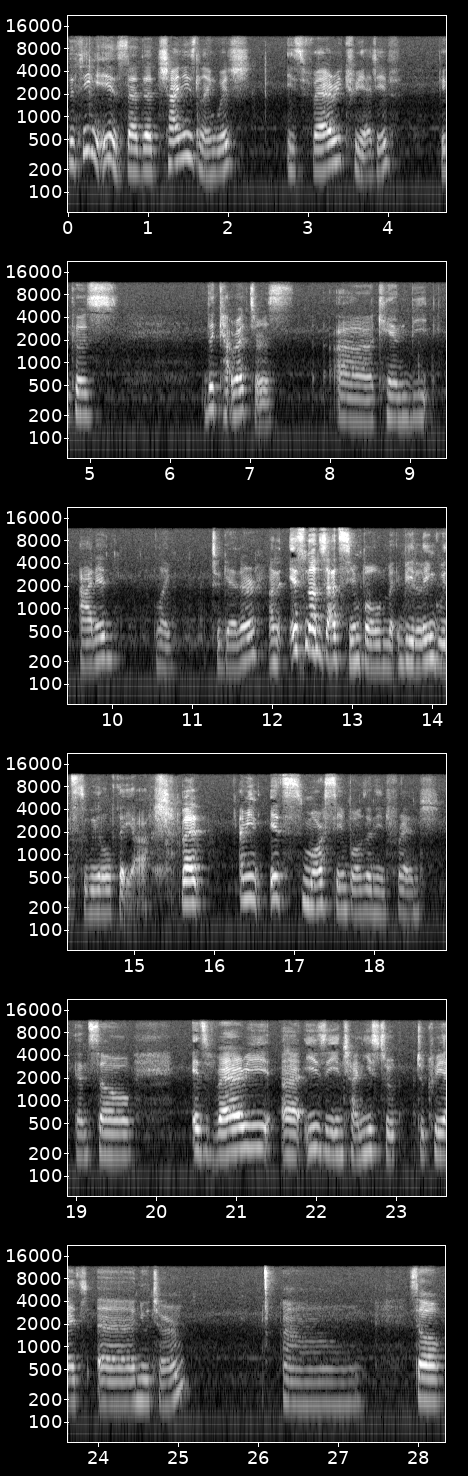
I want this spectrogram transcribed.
The thing is that the Chinese language is very creative because the characters uh, can be added like together. And it's not that simple maybe linguists will say yeah but i mean it's more simple than in french. And so it's very uh, easy in chinese to, to create a new term. Um, so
